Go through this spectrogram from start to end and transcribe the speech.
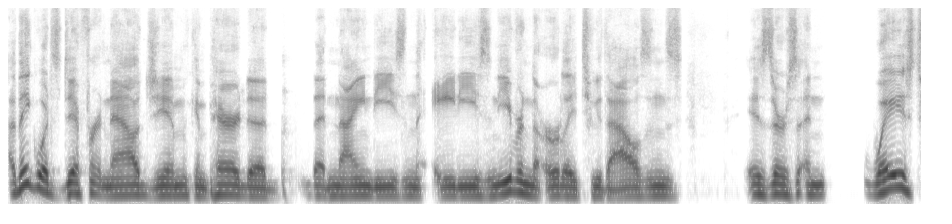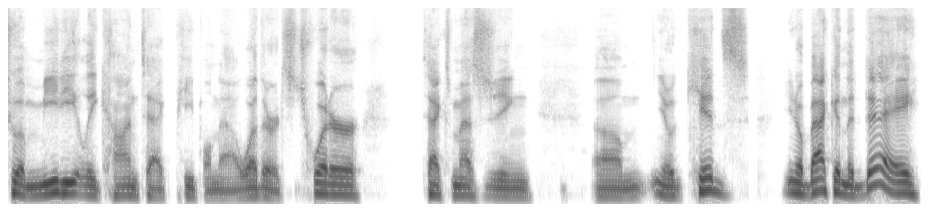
i think what's different now jim compared to the 90s and the 80s and even the early 2000s is there's an ways to immediately contact people now whether it's twitter text messaging um, you know kids you know back in the day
